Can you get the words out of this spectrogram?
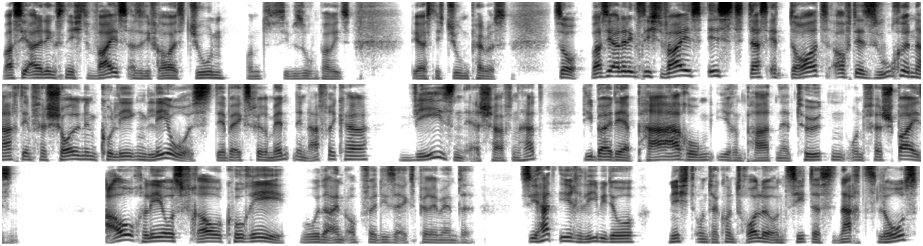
Was sie allerdings nicht weiß, also die Frau heißt June und sie besuchen Paris. Die heißt nicht June Paris. So, was sie allerdings nicht weiß, ist, dass er dort auf der Suche nach dem verschollenen Kollegen Leo ist, der bei Experimenten in Afrika Wesen erschaffen hat, die bei der Paarung ihren Partner töten und verspeisen. Auch Leos Frau Corée wurde ein Opfer dieser Experimente. Sie hat ihre Libido nicht unter Kontrolle und zieht das nachts los,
